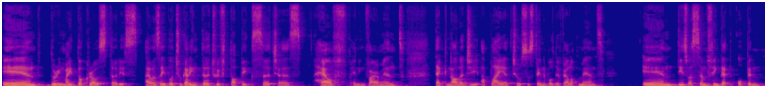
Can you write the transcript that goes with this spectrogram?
And during my doctoral studies, I was able to get in touch with topics such as health and environment, technology applied to sustainable development. And this was something that opened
